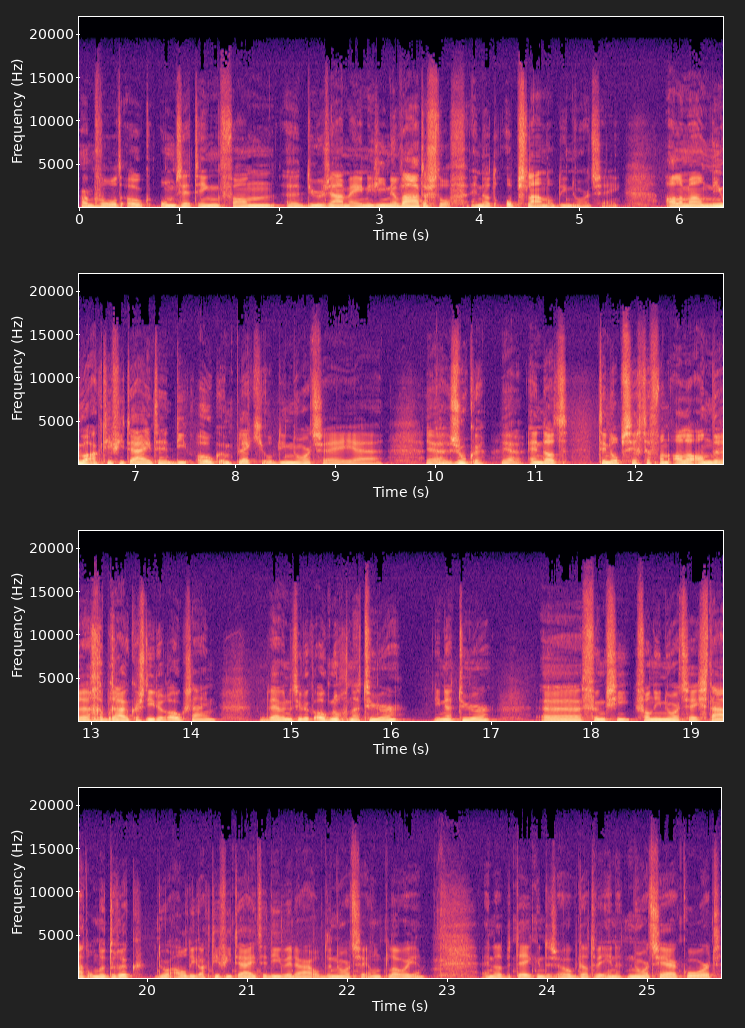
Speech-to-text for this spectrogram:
maar bijvoorbeeld ook omzetting van duurzame energie naar waterstof. En dat opslaan op die Noordzee. Allemaal nieuwe activiteiten die ook een plekje op die Noordzee ja. zoeken. Ja. En dat ten opzichte van alle andere gebruikers die er ook zijn. We hebben natuurlijk ook nog natuur. Die natuur uh, functie van die Noordzee staat onder druk door al die activiteiten die we daar op de Noordzee ontplooien. En dat betekent dus ook dat we in het Noordzeeakkoord,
